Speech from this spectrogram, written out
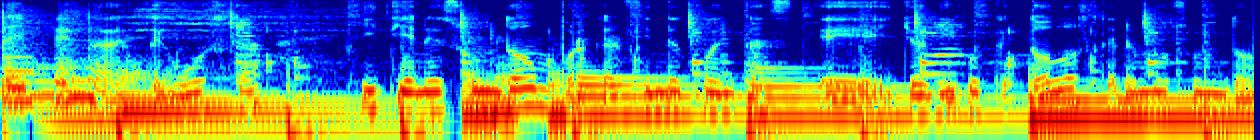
te pega, te gusta y tienes un don, porque al fin de cuentas eh, yo digo que todos tenemos un don,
